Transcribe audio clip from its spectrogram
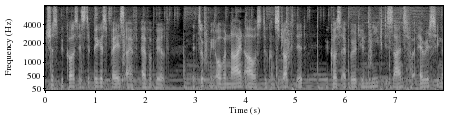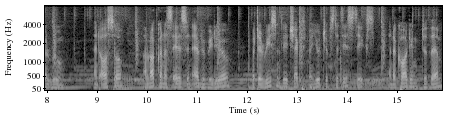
just because it's the biggest base I have ever built. It took me over 9 hours to construct it because I built unique designs for every single room. And also, I'm not gonna say this in every video, but I recently checked my YouTube statistics and according to them,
